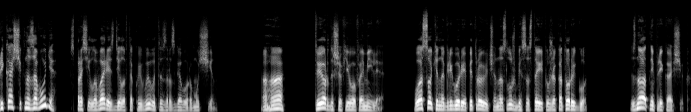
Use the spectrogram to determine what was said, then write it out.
«Приказчик на заводе?» — спросила Варя, сделав такой вывод из разговора мужчин. «Ага, Твердышев его фамилия. У Осокина Григория Петровича на службе состоит уже который год. Знатный приказчик.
